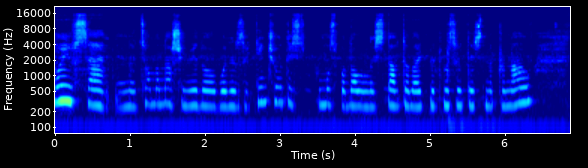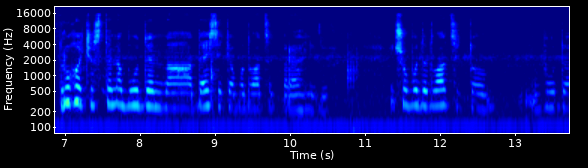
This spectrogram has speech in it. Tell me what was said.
Ну і все. На цьому наше відео буде закінчуватись. Кому сподобалось, ставте лайк, підписуйтесь на канал. Друга частина буде на 10 або 20 переглядів. Якщо буде 20, то буде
